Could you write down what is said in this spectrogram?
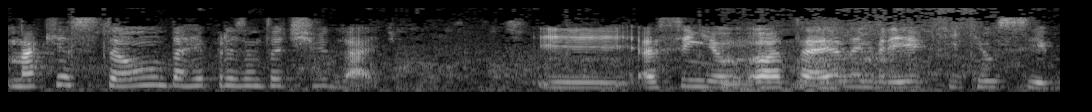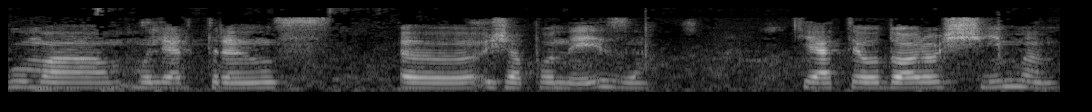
na questão da representatividade. E assim, eu, eu até lembrei aqui que eu sigo uma mulher trans uh, japonesa que é a Teodora Oshima.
